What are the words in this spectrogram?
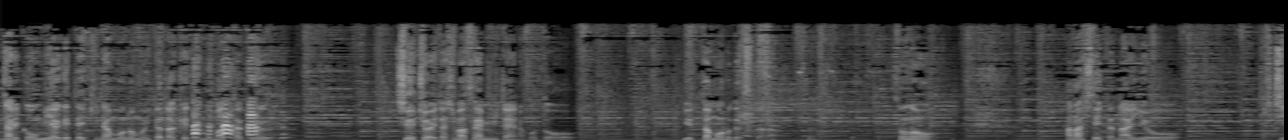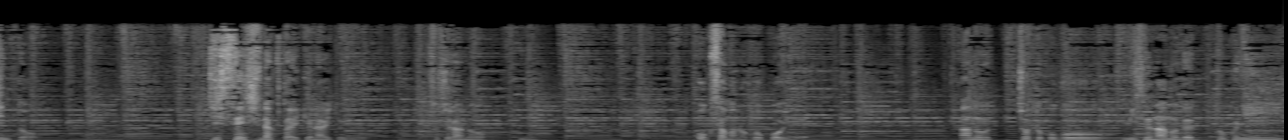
何かお土産的なものもいただけても全く 躊躇はいたしませんみたいなことを言ったものですからその話していた内容をきちんと実践しなくてはいけないというそちらの奥様のご好意であのちょっとここ店なので特に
